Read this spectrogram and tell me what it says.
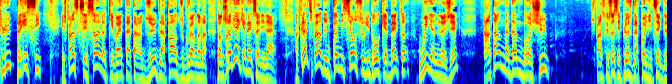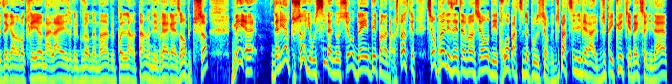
plus précis. Et je pense que c'est ça là, qui va être attendu de la part du gouvernement. Donc, je reviens à Québec solidaire. Alors, quand tu parles d'une commission sur Hydro-Québec, oui, il y a une logique. Entendre Mme Brochu, je pense que ça, c'est plus de la politique, de dire qu'on va créer un malaise, que le gouvernement veut pas l'entendre, les vraies raisons, puis tout ça. Mais... Euh, derrière tout ça, il y a aussi la notion d'indépendance. Je pense que si on prend les interventions des trois partis d'opposition, du Parti libéral, du PQ et de Québec solidaire,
